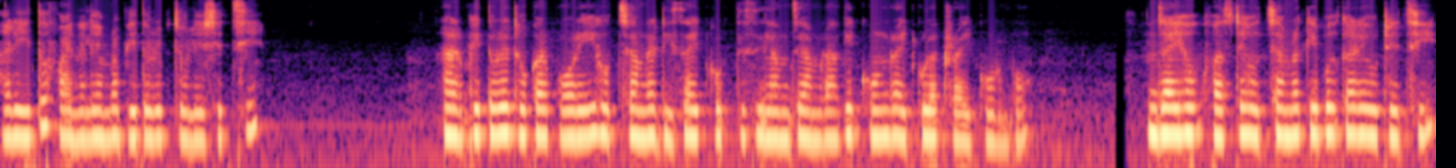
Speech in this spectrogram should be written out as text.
আর এই তো ফাইনালি আমরা ভেতরে চলে এসেছি। আর ভেতরে ঢোকার পরেই হচ্ছে আমরা ডিসাইড করতেছিলাম যে আমরা আগে কোন রাইডগুলো ট্রাই করব। যাই হোক ফার্স্টে হচ্ছে আমরা কেবল কারে উঠেছি।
